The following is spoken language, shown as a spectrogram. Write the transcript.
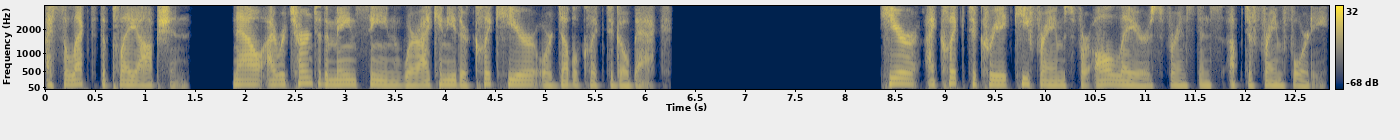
I select the play option. Now I return to the main scene where I can either click here or double-click to go back. Here, I click to create keyframes for all layers, for instance, up to frame 40.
